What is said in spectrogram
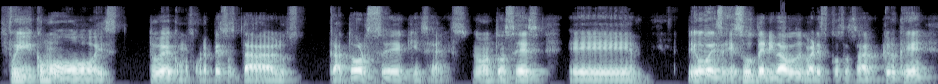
fui como, estuve como sobrepeso hasta los 14, 15 años, ¿no? Entonces, eh, digo, es, eso derivado de varias cosas. O sea, creo que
